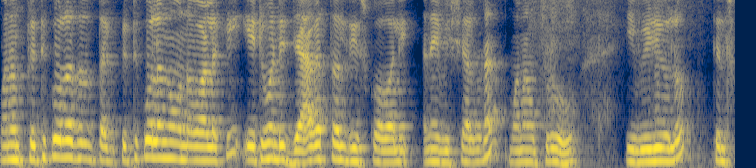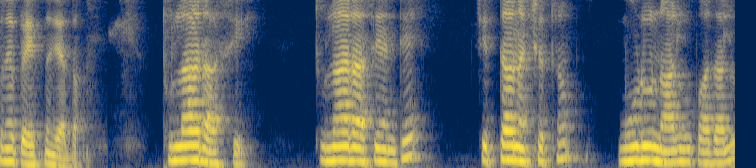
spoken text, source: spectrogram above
మనం ప్రతికూలతలు తగ్గి ప్రతికూలంగా ఉన్న వాళ్ళకి ఎటువంటి జాగ్రత్తలు తీసుకోవాలి అనే విషయాలు కూడా మనం ఇప్పుడు ఈ వీడియోలో తెలుసుకునే ప్రయత్నం చేద్దాం. తులారాశి. తులారాశి అంటే చిత్తా నక్షత్రం మూడు నాలుగు పాదాలు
